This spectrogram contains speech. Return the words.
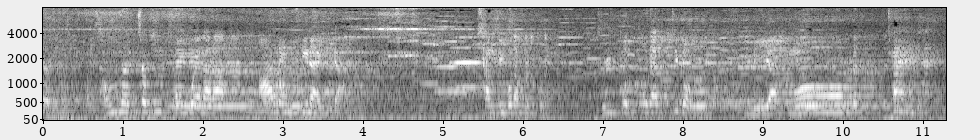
여인은 정열적인 탱고의 나라 아르헨티나입니다. 장미보다 붉고 불꽃보다 뜨거운 미아모르 탱고.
